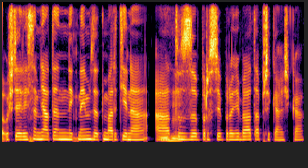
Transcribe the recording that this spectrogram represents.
uh, už tehdy jsem měla ten nickname Z Martina a mm-hmm. to z, prostě pro ně byla ta překážka.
